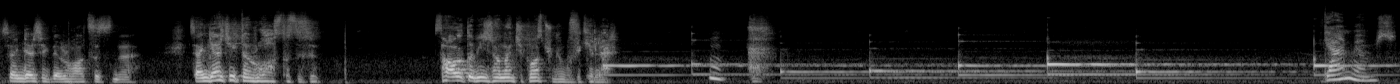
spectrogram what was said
Sen gerçekten ruh hastasısın ha. Sen gerçekten ruh hastasısın. Sağlıklı bir insandan çıkmaz çünkü bu fikirler. Gelmiyor musun?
